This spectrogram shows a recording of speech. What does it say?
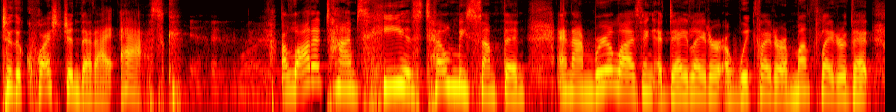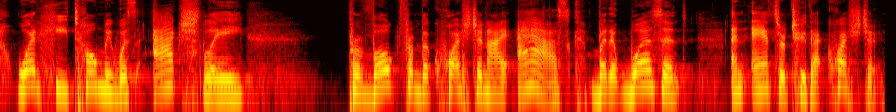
to the question that I ask. A lot of times he is telling me something, and I'm realizing a day later, a week later, a month later that what he told me was actually provoked from the question I asked, but it wasn't an answer to that question.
